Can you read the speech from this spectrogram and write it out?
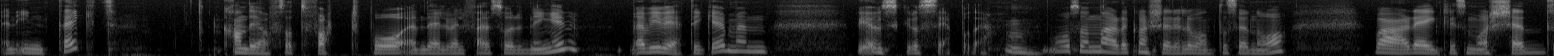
en inntekt. Kan det ha satt fart på en del velferdsordninger? Ja, vi vet ikke, men vi ønsker å se på det. Mm. Og sånn er det kanskje relevant å se nå. Hva er det egentlig som har skjedd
